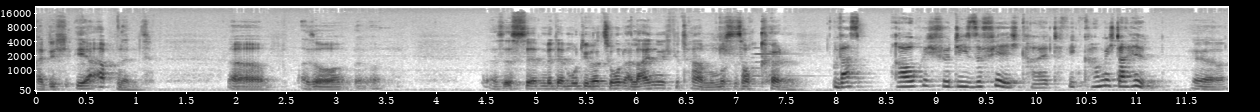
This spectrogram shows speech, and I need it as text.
eigentlich eher abnimmt. Äh, also äh, es ist äh, mit der Motivation alleine nicht getan, man muss es auch können. Was brauche ich für diese Fähigkeit? Wie komme ich da hin? Ja.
